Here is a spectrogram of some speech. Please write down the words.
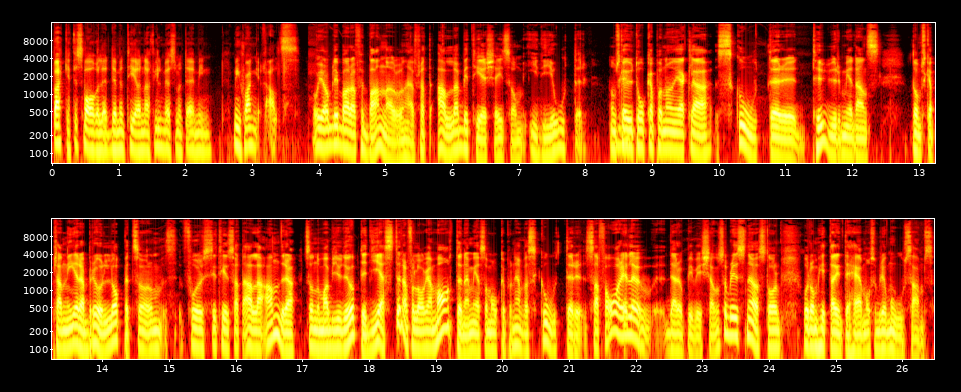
varken försvara eller dementera den här filmen som inte är min, min genre alls. Och jag blir bara förbannad av den här för att alla beter sig som idioter. De ska ut och åka på någon jäkla skotertur medans de ska planera bröllopet så de får se till så att alla andra som de har bjudit upp dit, gästerna får laga maten med som åker på en jävla skotersafari eller där uppe i vischan. Och så blir det snöstorm och de hittar inte hem och så blir de osams.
